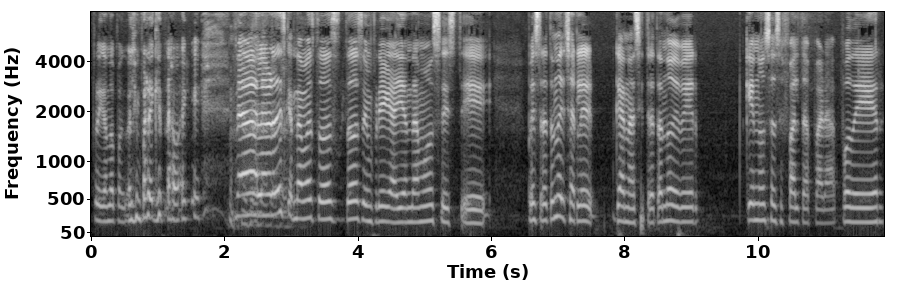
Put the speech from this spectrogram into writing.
fregando a Pangolín para que trabaje. No, la verdad es que andamos todos, todos en friega y andamos, este, pues tratando de echarle ganas y tratando de ver qué nos hace falta para poder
